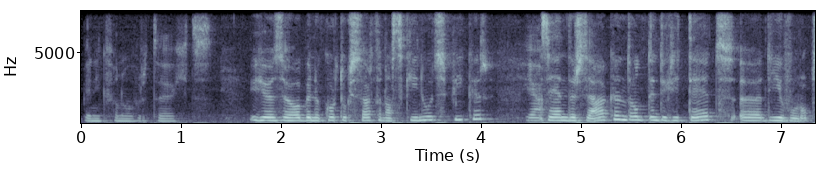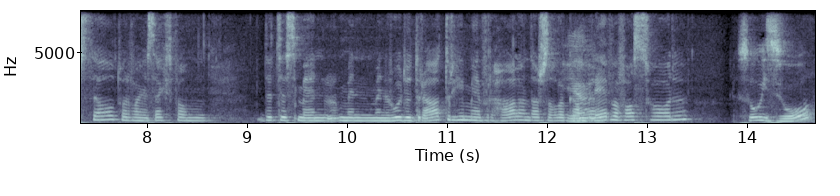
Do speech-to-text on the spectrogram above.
Ben ik van overtuigd. Je zou binnenkort ook starten als keynote speaker. Ja. Zijn er zaken rond integriteit eh, die je voorop stelt, waarvan je zegt van dit is mijn, mijn, mijn rode draad doorheen mijn verhaal en daar zal ik Ja. aan blijven vasthouden? Sowieso.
